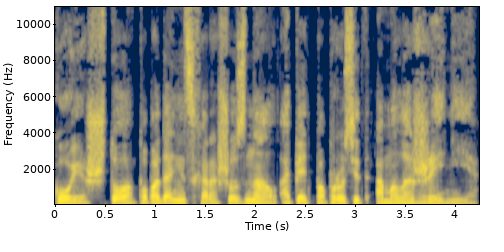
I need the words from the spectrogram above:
кое-что попаданец хорошо знал, опять попросит омоложения.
